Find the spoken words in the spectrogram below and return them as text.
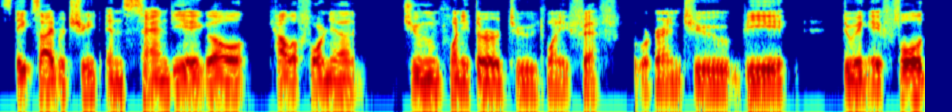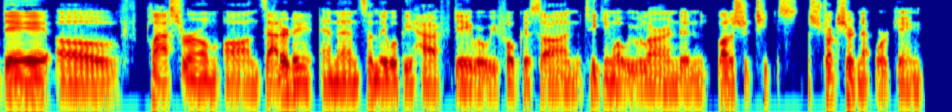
stateside retreat in San Diego, California, June 23rd to 25th. We're going to be doing a full day of classroom on Saturday, and then Sunday will be half day where we focus on taking what we've learned and a lot of structured networking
